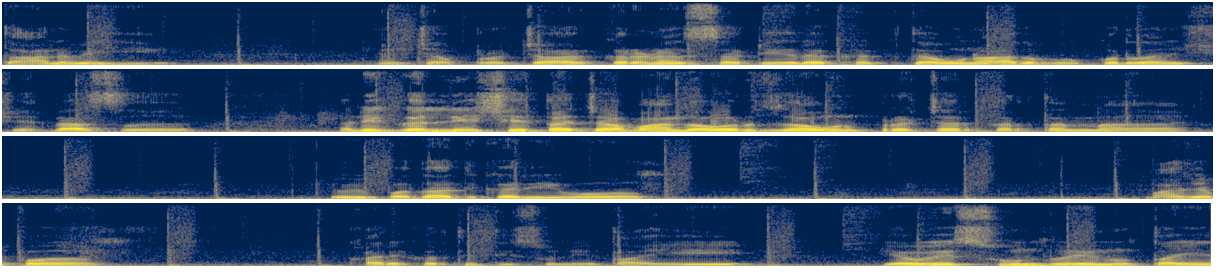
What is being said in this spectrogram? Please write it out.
दानवे यांचा प्रचार करण्यासाठी रखरखत्या उन्हात भोकरदन शहरासह आणि गल्ली शेताच्या बांधावर जाऊन प्रचार करताना यावेळी पदाधिकारी व भाजप कार्यकर्ते दिसून येत आहे. यावेळी सून रेणुताई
